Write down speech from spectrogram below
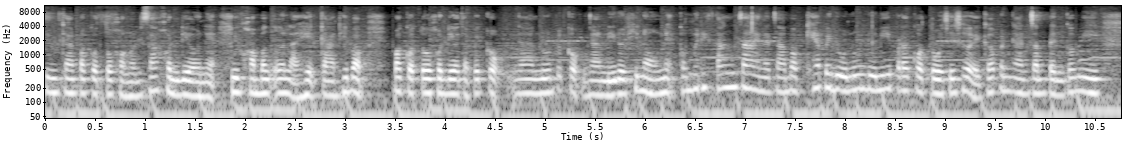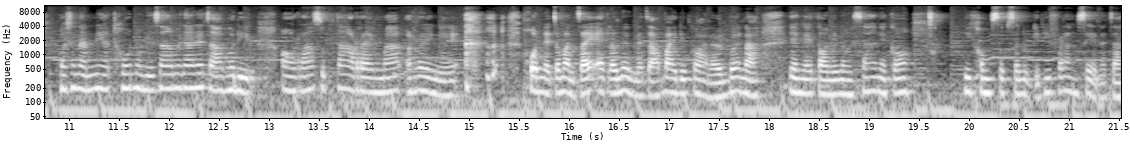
ริง ๆ การปรากฏตัวของน้องลิซ่าคนเดียวเนี่ยมีความบังเอิญหลายเหตุการณ์ที่แบบปรากฏตัวคนเดียวแต่ไปกลบงานนู้นไปกลบงานนี้โดยที่น้องเนี่ยก็ไม่ได้ตั้งใจนะจ๊ะแบบแค่ไปดูนู่นดูนี่ปรากฏตัวเฉยๆก็เป็นงานจำเป็นก็มี เพราะฉะนั้นเนี่ยโทษน้องลิซ่าไม่ได้นะจ๊ะพอดีออร่าซุปตาแรงมากอะไรอย่างเงี้ยคนเนี่ยจะหมั่นใจแอดแล้วหนึ่งนะจ๊ะไปดีกว่านะเพื่อนๆนะยังไงตอนนี้น้องลิซ่าเนี่ยก็ มีความสุขสนุกอยู่ที่ฝรั่งเศสนะจ๊ะ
